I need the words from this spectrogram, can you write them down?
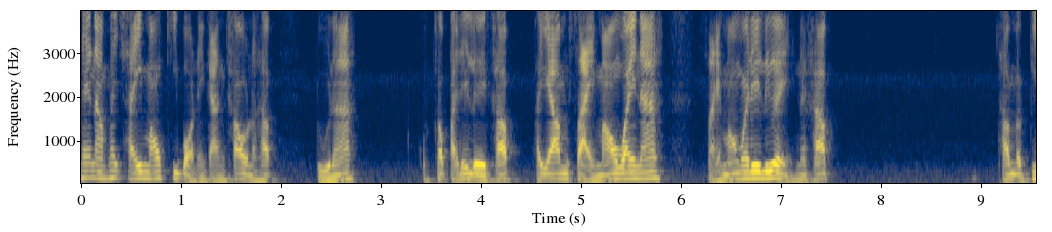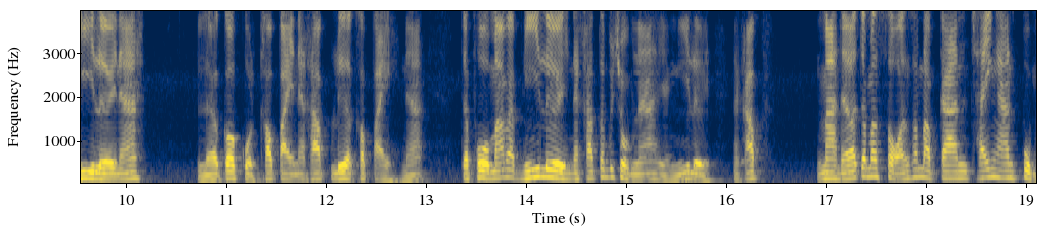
แนะนำให้ใช้เมาส์คีย์บอร์ดในการเข้านะครับ ดูนะ กดเข้าไปได้เลยครับ พยายามใส่เมาส์ไว้นะ ใส่เมาส์ไว้เรื่อยๆนะครับทำแบบพี่เลยนะ แล้วก็กดเข้าไปนะครับ เลือกเข้าไปนะ จะโผล่มาแบบนี้เลยนะครับท่านผู้ชมนะ อย่างนี้เลยนะครับมาเดี๋ยวเราจะมาสอนสำหรับการใช้งานปุ่ม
